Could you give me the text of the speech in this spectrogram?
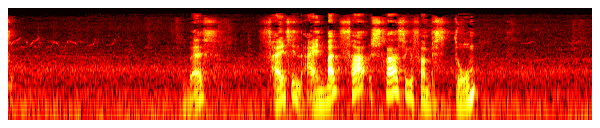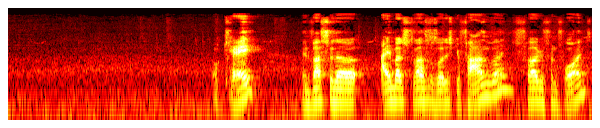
So. Was? Falsch in Einbahnstraße gefahren? Bist du dumm? Okay. In was für eine Einbahnstraße soll ich gefahren sein? Frage einen Freund.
